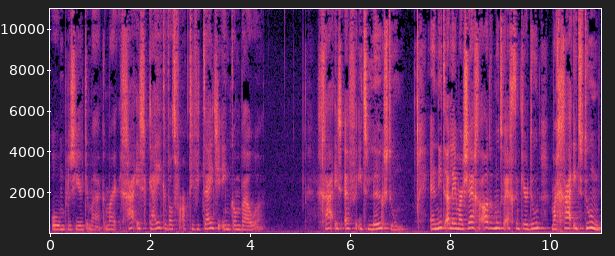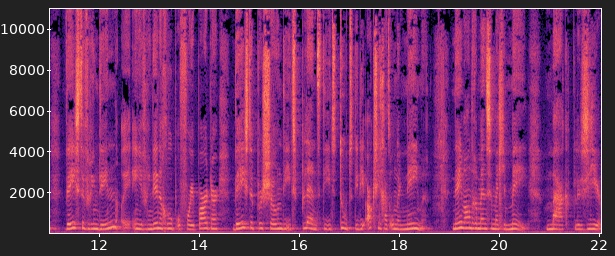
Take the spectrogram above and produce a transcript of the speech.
om plezier te maken. Maar ga eens kijken wat voor activiteit je in kan bouwen. Ga eens even iets leuks doen. En niet alleen maar zeggen, oh dat moeten we echt een keer doen, maar ga iets doen. Wees de vriendin in je vriendinnengroep of voor je partner. Wees de persoon die iets plant, die iets doet, die die actie gaat ondernemen. Neem andere mensen met je mee. Maak plezier.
